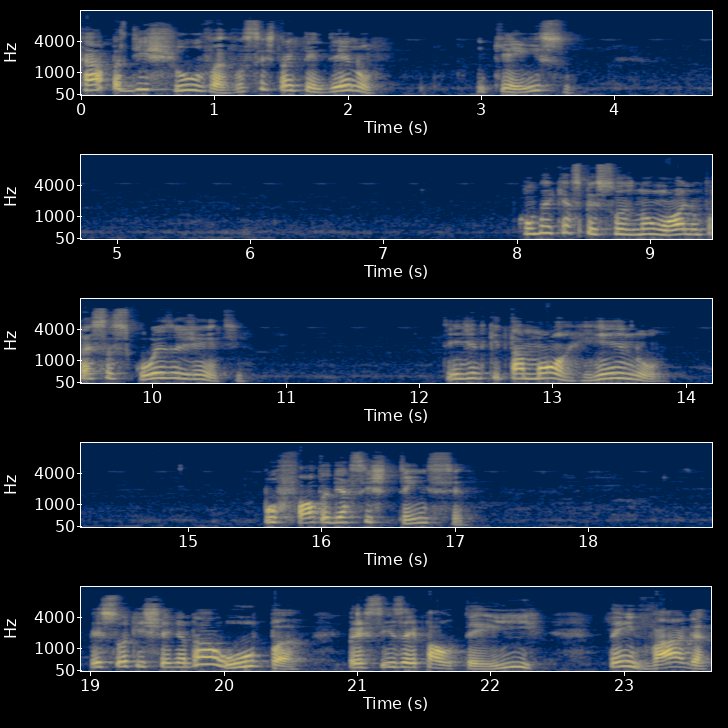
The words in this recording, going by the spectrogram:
capa de chuva. Vocês estão entendendo o que é isso? Como é que as pessoas não olham para essas coisas, gente? Tem gente que está morrendo por falta de assistência. Pessoa que chega da UPA, precisa ir para UTI, tem vaga,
